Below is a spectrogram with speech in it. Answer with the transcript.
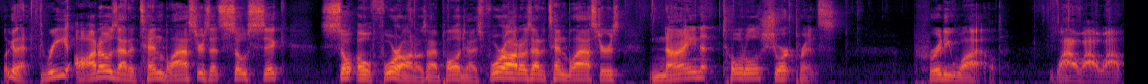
Look at that. Three autos out of 10 blasters. That's so sick. So oh, four autos. I apologize. Four autos out of 10 blasters. Nine total short prints. Pretty wild. Wow, wow, wow.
